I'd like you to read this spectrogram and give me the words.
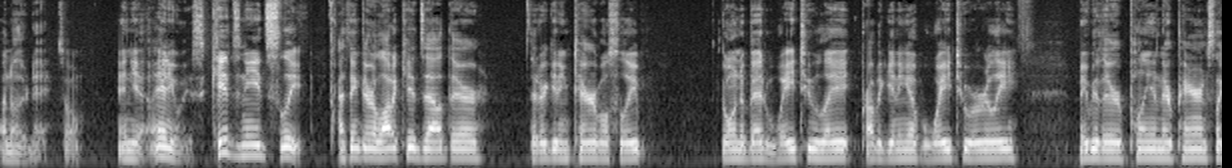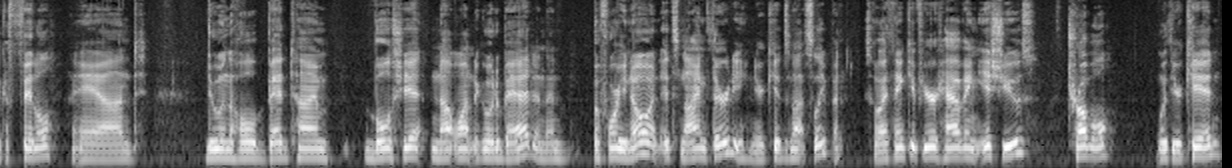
another day so and yeah, anyways, kids need sleep. I think there are a lot of kids out there that are getting terrible sleep. going to bed way too late, probably getting up way too early. Maybe they're playing their parents like a fiddle and doing the whole bedtime bullshit, not wanting to go to bed, and then before you know it, it's 9:30 and your kid's not sleeping. So I think if you're having issues, trouble with your kid,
